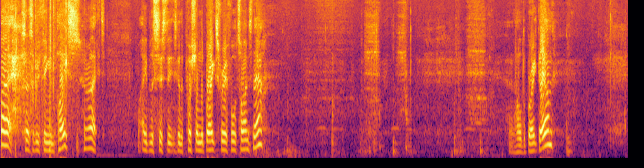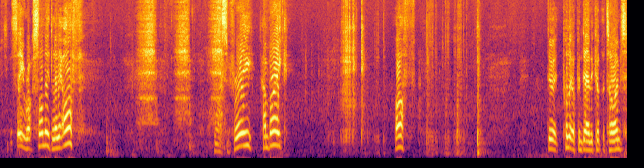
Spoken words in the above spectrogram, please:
Right, so that's everything in place. Alright, my able assistant is going to push on the brakes three or four times now. And hold the brake down. You can see, rock solid, let it off. Nice and free. Handbrake. Off. Do it, pull it up and down a couple of times.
